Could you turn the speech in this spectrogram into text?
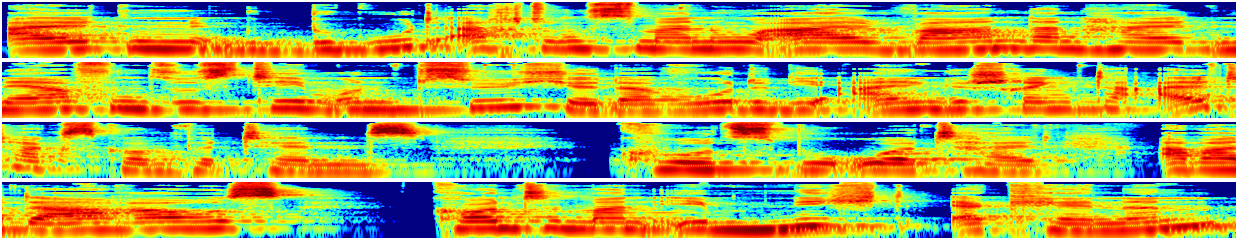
alten Begutachtungsmanual waren dann halt Nervensystem und Psyche. Da wurde die eingeschränkte Alltagskompetenz kurz beurteilt. Aber daraus konnte man eben nicht erkennen,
